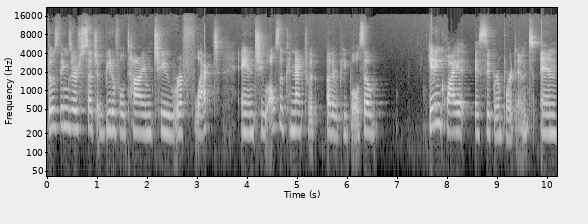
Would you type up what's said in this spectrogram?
those things are such a beautiful time to reflect and to also connect with other people. So getting quiet is super important. And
